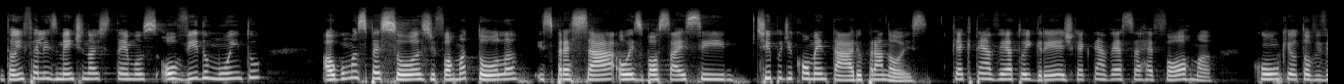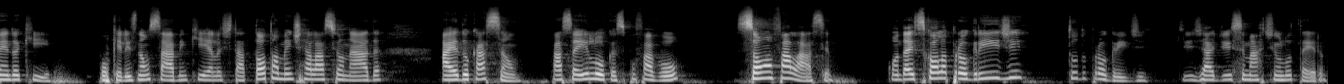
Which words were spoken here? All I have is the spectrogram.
Então, infelizmente, nós temos ouvido muito algumas pessoas, de forma tola, expressar ou esboçar esse tipo de comentário para nós. O que é que tem a ver a tua igreja? O que é que tem a ver essa reforma com o que eu estou vivendo aqui? Porque eles não sabem que ela está totalmente relacionada a educação. Passa aí, Lucas, por favor. Só uma falácia. Quando a escola progride, tudo progride. Já disse Martinho Lutero.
